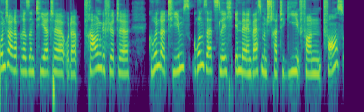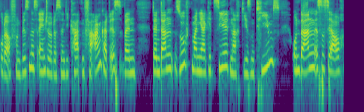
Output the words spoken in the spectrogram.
unterrepräsentierte oder frauengeführte Gründerteams grundsätzlich in der Investmentstrategie von Fonds oder auch von Business Angel oder Syndikaten verankert ist, wenn, denn dann sucht man ja gezielt nach diesen Teams und dann ist es ja auch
